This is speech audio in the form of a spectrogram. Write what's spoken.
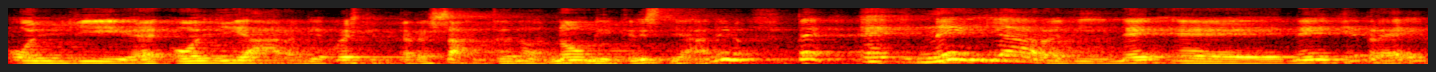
o gli, eh, o gli arabi, e questo è interessante, no? non i cristiani, no? Beh, eh, né gli arabi né, eh, né, gli ebrei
